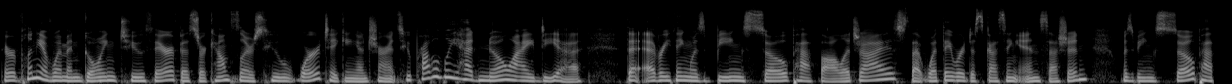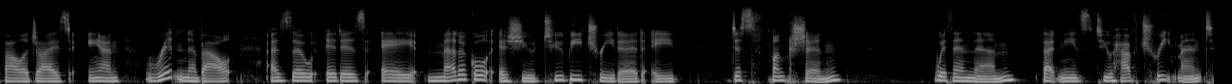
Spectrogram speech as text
There were plenty of women going to therapists or counselors who were taking insurance who probably had no idea that everything was being so pathologized, that what they were discussing in session was being so pathologized and written about as though it is a medical issue to be treated, a dysfunction within them that needs to have treatment,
